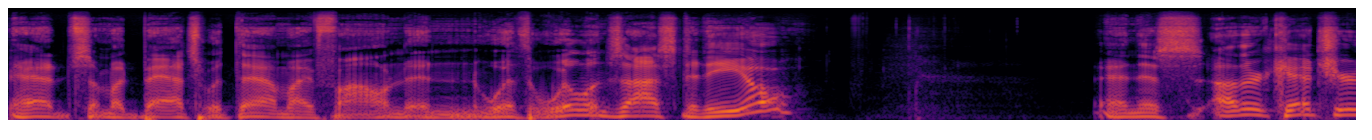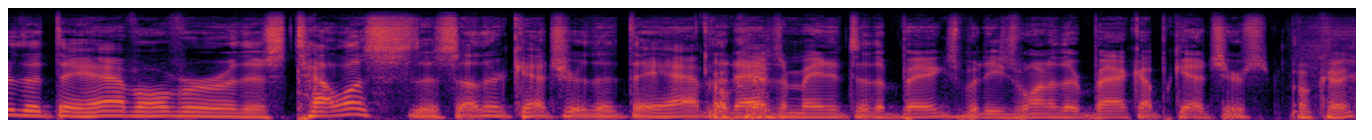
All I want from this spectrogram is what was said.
had some at bats with them. I found and with Willians Astudillo and this other catcher that they have over this Telis, this other catcher that they have that Okay. hasn't made it to the bigs, but he's one of their backup catchers Okay.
